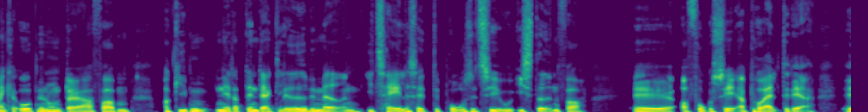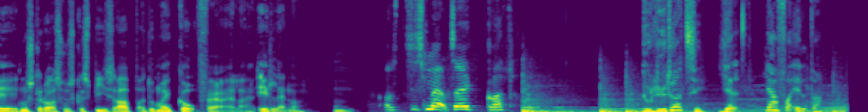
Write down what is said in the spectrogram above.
man kan åbne nogle døre for dem, og give dem netop den der glæde ved maden, i talesæt det positive, i stedet for øh, og fokusere på alt det der. Øh, nu skal du også huske at spise op, og du må ikke gå før, eller et eller andet. Og det smager altså ikke godt. Du lytter til Hjælp, jeg er forældre.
